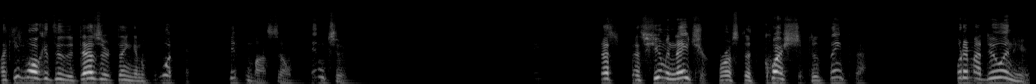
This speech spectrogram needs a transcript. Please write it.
Like he's walking through the desert thinking, what am I getting myself into? That's, that's human nature for us to question, to think that. What am I doing here?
